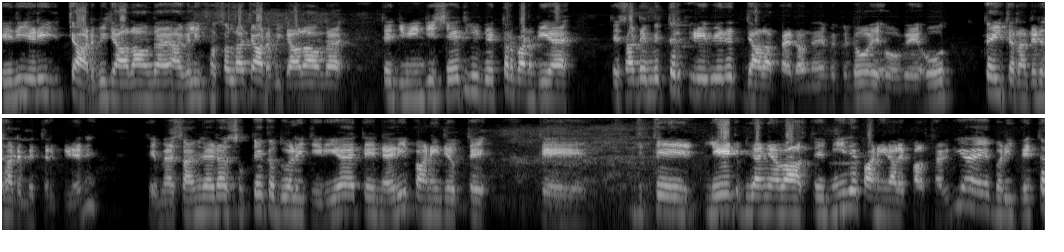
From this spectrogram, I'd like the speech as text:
ਇਹਦੀ ਜਿਹੜੀ ਝਾੜ ਵੀ ਜ਼ਿਆਦਾ ਆਉਂਦਾ ਹੈ, ਅਗਲੀ ਫਸਲ ਦਾ ਝਾੜ ਵੀ ਜ਼ਿਆਦਾ ਆਉਂਦਾ ਹੈ ਤੇ ਜ਼ਮੀਨ ਦੀ ਸਿਹਤ ਵੀ ਬਿਹਤਰ ਬਣਦੀ ਹੈ ਤੇ ਸਾਡੇ ਮਿੱਤਰ ਕੀੜੇ ਵੀ ਇਹਦੇ 'ਚ ਜ਼ਿਆਦਾ ਪੈਦਾ ਹੁੰਦੇ ਨੇ ਗੰਡੋਏ ਹੋ ਗਏ, ਹੋਰ ਕਈ ਤਰ੍ਹਾਂ ਜਿਹੜੇ ਸਾਡੇ ਮਿੱਤਰ ਕੀੜੇ ਨੇ। ਤੇ ਮੈਂ ਸਮਝਦਾ ਜਿਹੜਾ ਸੁੱਕੇ ਕੱਦੂ ਵਾਲੀ ਜੀਰੀ ਹੈ ਤੇ ਨਹਿਰੀ ਪਾਣੀ ਦੇ ਉੱਤੇ ਤੇ ਜਿੱਥੇ ਲੇਟ ਬਿਜਾਈਆਂ ਵਾਸਤੇ ਮੀਂਹ ਦੇ ਪਾਣੀ ਨਾਲੇ ਪਲ ਸਕਦੀ ਹੈ, ਇਹ ਬੜੀ ਬਿਹਤਰ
